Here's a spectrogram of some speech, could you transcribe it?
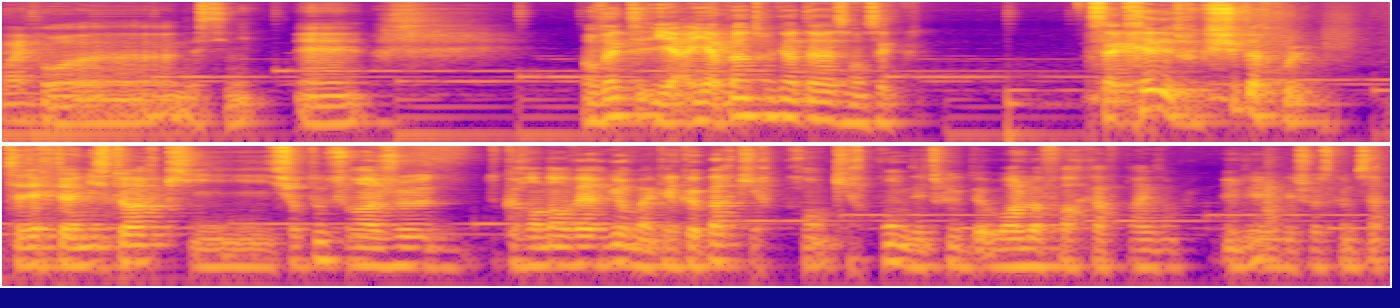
Ouais. pour euh, Destiny. Et en fait, il y a, il y a plein de trucs intéressants. Que ça crée des trucs super cool. C'est-à-dire que tu as une histoire qui, surtout sur un jeu de grande envergure, bah, quelque part, qui reprend, qui repompe des trucs de World of Warcraft, par exemple, Mhm. des, des choses comme ça.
